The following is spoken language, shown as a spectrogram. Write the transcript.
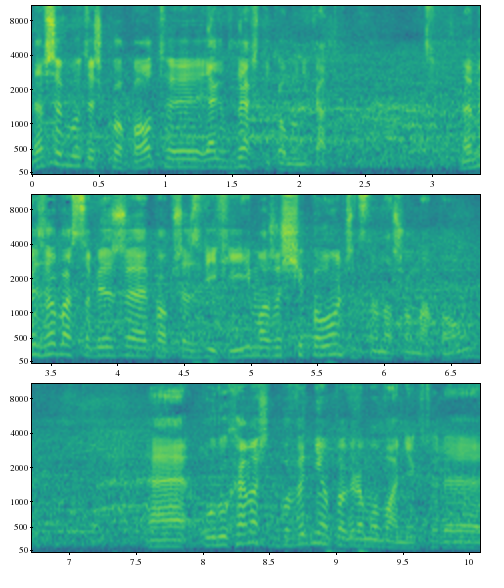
Zawsze był też kłopot, e, jak wgrać te komunikaty. No więc wyobraź sobie, że poprzez Wi-Fi możesz się połączyć z tą naszą mapą, e, uruchamiasz odpowiednie oprogramowanie, które,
